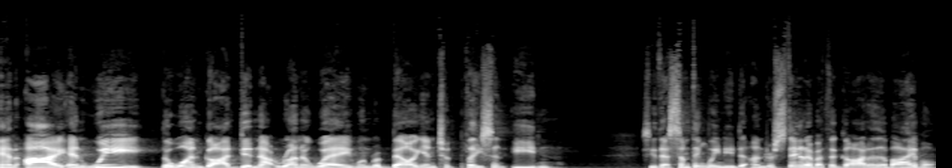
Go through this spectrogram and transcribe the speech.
and I and we, the one God, did not run away when rebellion took place in Eden. See, that's something we need to understand about the God of the Bible.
